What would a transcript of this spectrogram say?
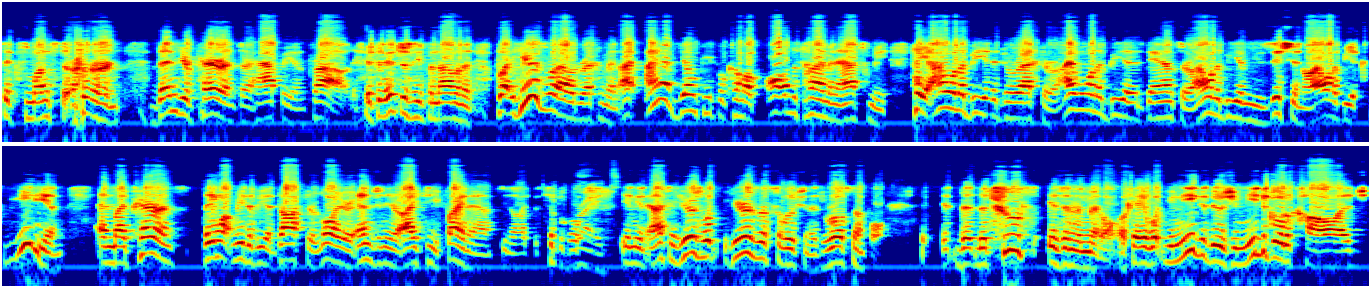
six months to earn, then your parents are happy and proud. It's an interesting phenomenon. But here's what I would recommend. I, I have young people come up all the time and ask me, hey, I want to be a director, I want to be a dancer, I want to be a musician, or I want to be a comedian. And my parents they want me to be a doctor, lawyer, engineer, IT, finance, you know, like the typical Right. Indian. I said, here's what, here's the solution. It's real simple. The, the truth is in the middle, okay? What you need to do is you need to go to college.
